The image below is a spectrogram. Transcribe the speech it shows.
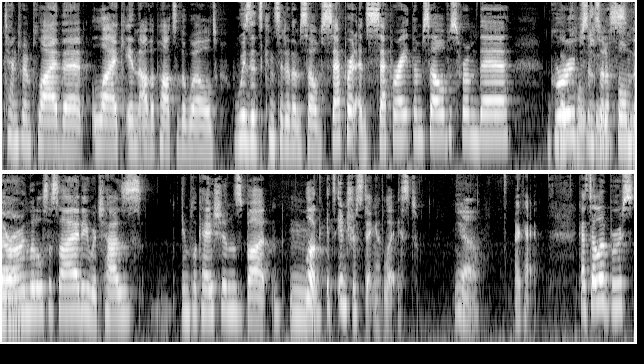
tend to imply that, like in other parts of the world, wizards consider themselves separate and separate themselves from their groups and sort of form their yeah. own little society, which has implications. But Mm. look, it's interesting at least. Yeah. Okay. Castello Bruce,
